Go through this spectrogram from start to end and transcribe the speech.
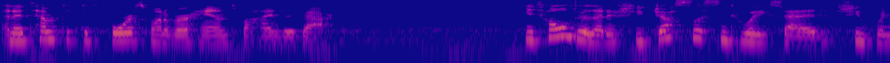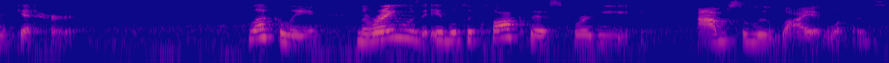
and attempted to force one of her hands behind her back. He told her that if she just listened to what he said, she wouldn't get hurt. Luckily, Lorraine was able to clock this for the absolute lie it was.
